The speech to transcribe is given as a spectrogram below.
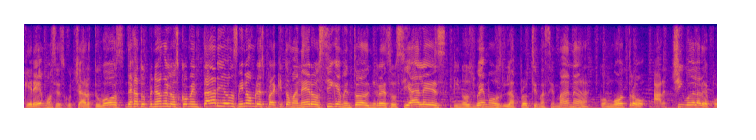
Queremos escuchar tu voz. Deja tu opinión en los comentarios. Mi nombre es Paquito Manero. Sígueme en todas mis redes sociales y nos vemos la próxima semana con otro archivo de la Depo.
